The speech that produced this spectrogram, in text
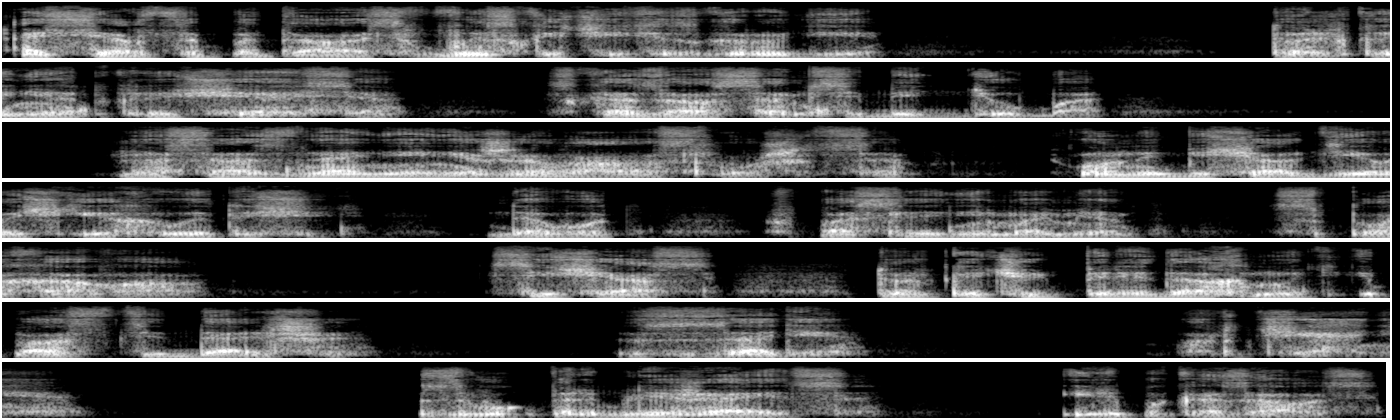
а сердце пыталось выскочить из груди. «Только не отключайся», — сказал сам себе Дюба. Но сознание не желало слушаться. Он обещал девочке их вытащить. Да вот, в последний момент сплоховал. Сейчас только чуть передохнуть и ползти дальше. Сзади ворчание. Звук приближается. Или показалось.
